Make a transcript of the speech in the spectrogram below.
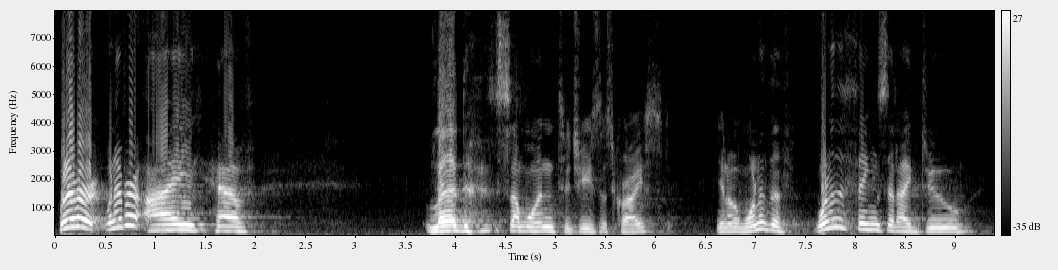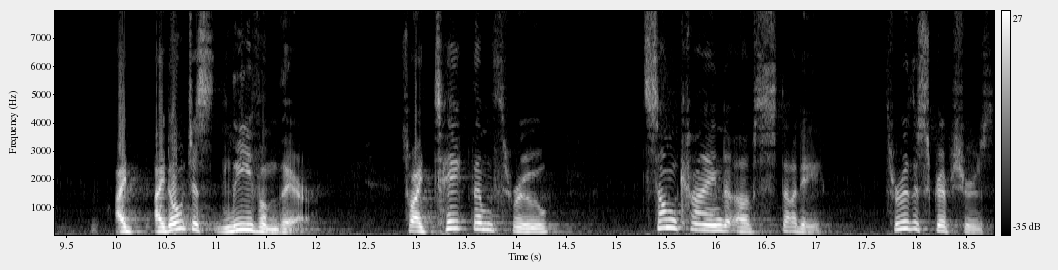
Whenever, whenever I have led someone to Jesus Christ, you know, one of the, one of the things that I do, I, I don't just leave them there. So I take them through some kind of study through the scriptures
